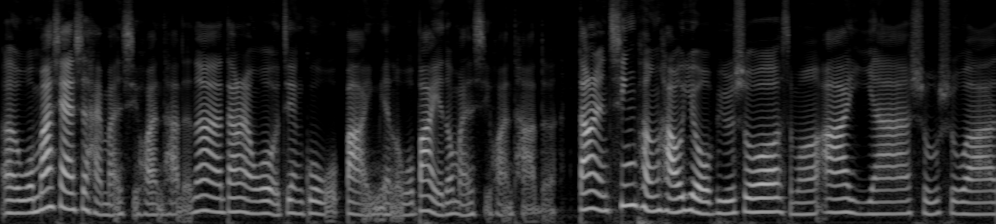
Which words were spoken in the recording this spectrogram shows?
呃，我妈现在是还蛮喜欢他的。那当然，我有见过我爸一面了，我爸也都蛮喜欢他的。当然，亲朋好友，比如说什么阿姨啊、叔叔啊、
